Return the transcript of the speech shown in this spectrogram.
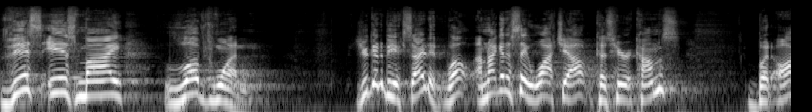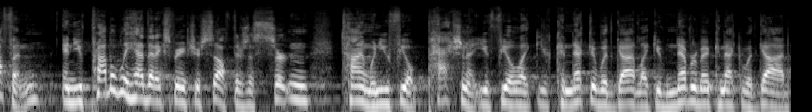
This is my loved one. You're going to be excited. Well, I'm not going to say watch out because here it comes. But often, and you've probably had that experience yourself, there's a certain time when you feel passionate, you feel like you're connected with God, like you've never been connected with God.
